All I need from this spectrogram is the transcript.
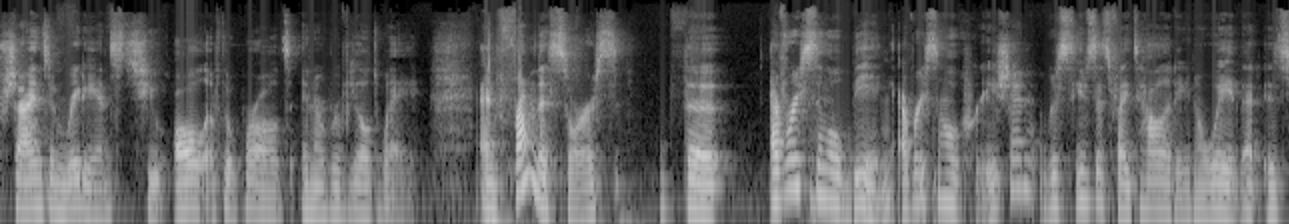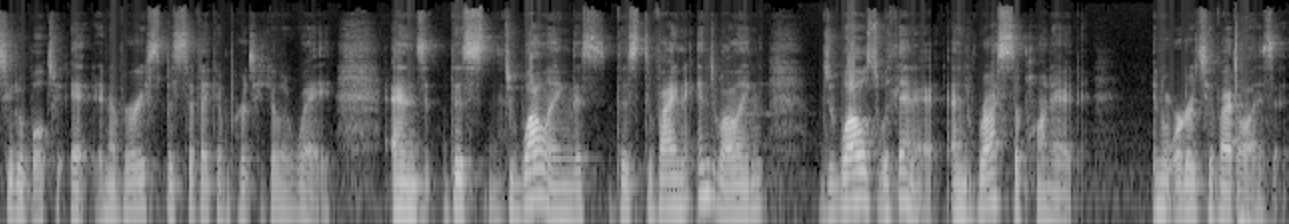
shines in radiance to all of the worlds in a revealed way. And from this source, the every single being, every single creation receives its vitality in a way that is suitable to it in a very specific and particular way. And this dwelling, this this divine indwelling dwells within it and rests upon it in order to vitalize it.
